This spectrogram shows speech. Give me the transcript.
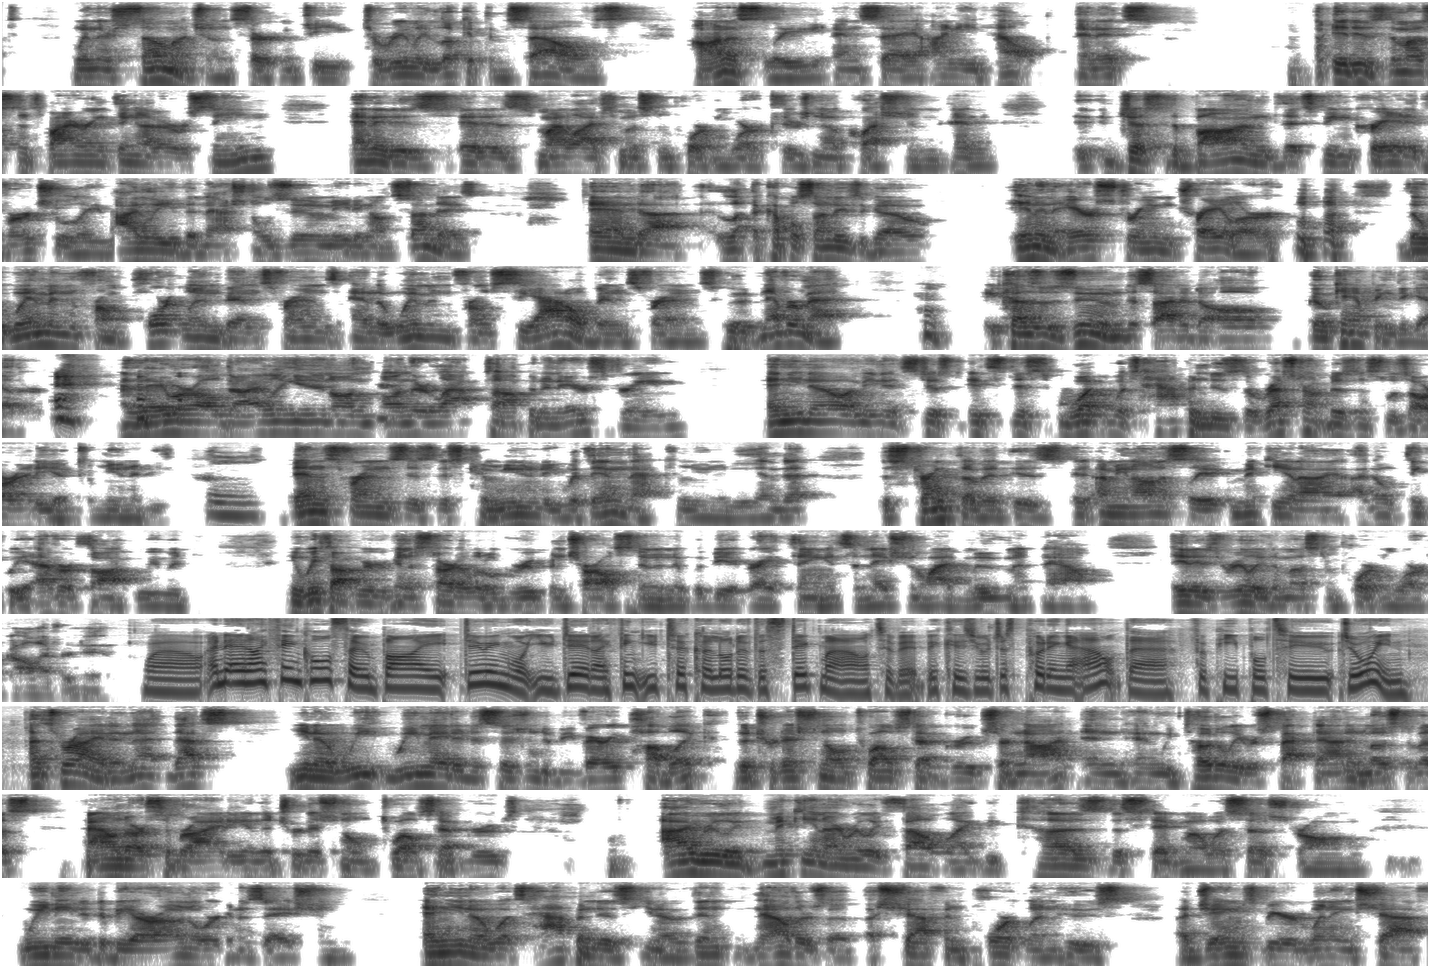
when there's so much uncertainty to really look at themselves honestly and say i need help. And it's it is the most inspiring thing i've ever seen. And it is it is my life's most important work there's no question. And just the bond that's being created virtually i lead the national zoom meeting on sundays. And uh, a couple sundays ago in an Airstream trailer, the women from Portland, Ben's friends, and the women from Seattle, Ben's friends, who had never met hmm. because of Zoom, decided to all go camping together. and they were all dialing in on, on their laptop in an Airstream. And you know, I mean, it's just it's this what what's happened is the restaurant business was already a community. Mm. Ben's friends is this community within that community, and that the strength of it is, I mean, honestly, Mickey and I, I don't think we ever thought we would. You know, we thought we were going to start a little group in Charleston and it would be a great thing. It's a nationwide movement now. It is really the most important work I'll ever do. Wow. And and I think also by doing what you did, I think you took a lot of the stigma out of it because you're just putting it out there for people to join. That's right. And that that's you know, we we made a decision to be very public. The traditional 12-step groups are not, and and we totally respect that. And most of us found our sobriety in the traditional 12-step groups. I really, Mickey and I really felt like because the stigma was so strong, we needed to be our own organization. And you know what's happened is, you know, then now there's a, a chef in Portland who's a James Beard winning chef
